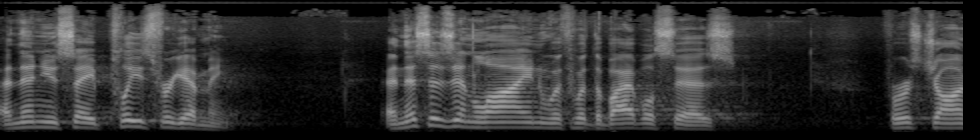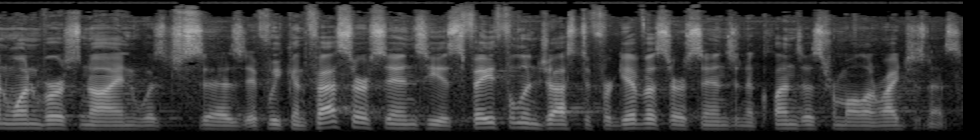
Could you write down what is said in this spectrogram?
And then you say, please forgive me. And this is in line with what the Bible says 1 John 1, verse 9, which says, If we confess our sins, he is faithful and just to forgive us our sins and to cleanse us from all unrighteousness.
